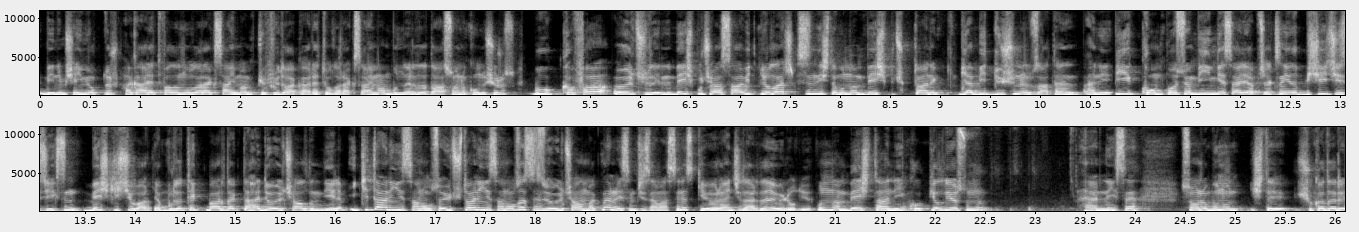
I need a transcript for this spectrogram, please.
benim şeyim yoktur. Hakaret falan olarak saymam. Küfrü de hakaret olarak saymam. Bunları da daha sonra konuşuruz. Bu kafa ölçülerini 5.5'a sabitliyorlar. Sizin işte bundan 5.5 tane ya bir düşünün zaten hani bir kompozisyon bir imgesel yapacaksın ya da bir şey çizeceksin. 5 kişi var. Ya burada tek bardakta hadi ölçü aldın diyelim. 2 tane insan olsa 3 tane insan olsa siz ölçü almaktan resim çizemezsiniz ki öğrencilerde de öyle oluyor. Bundan 5 taneyi kopyalıyorsunuz. Her neyse. Sonra bunun işte şu kadarı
